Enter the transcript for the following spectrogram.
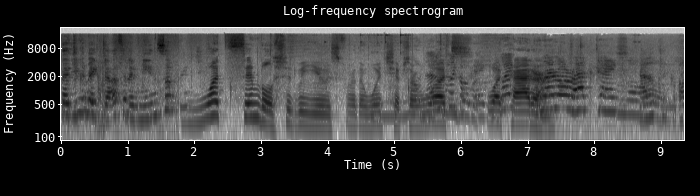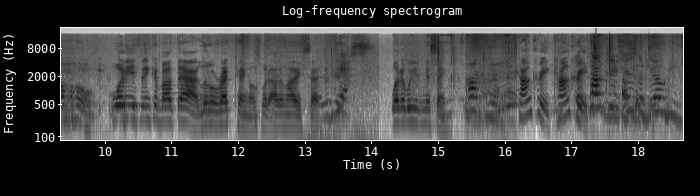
That you can make dots and it means something? What symbol should we use for the wood chips or what what pattern? Little rectangle. Like Oh, what do you think about that? Little rectangles, what Adamari said. Yes. What are we missing? Concrete. Concrete, concrete. Concrete is the building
